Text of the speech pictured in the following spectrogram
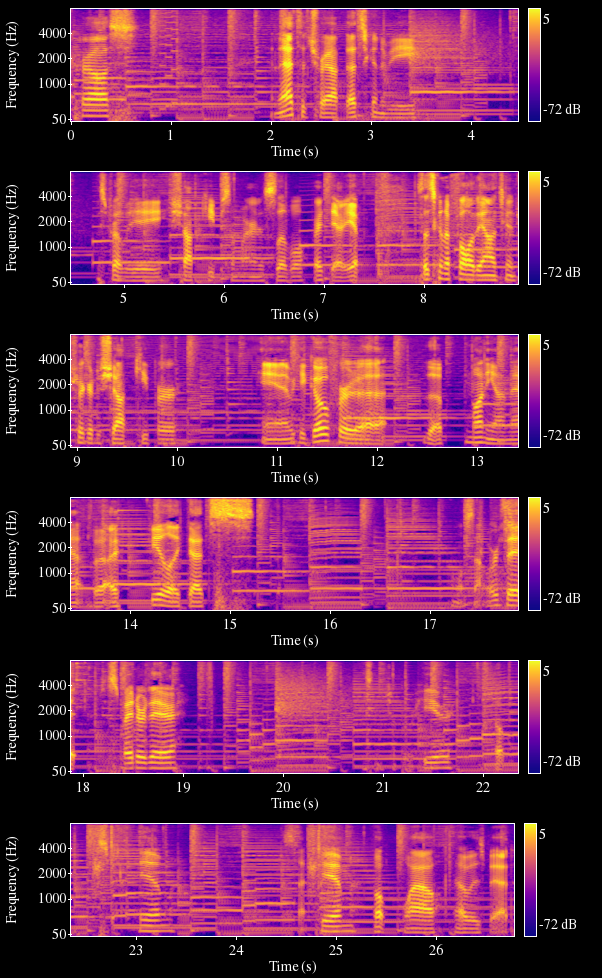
across. And that's a trap. That's going to be... There's probably a shopkeep somewhere in this level. Right there, yep. So that's going to fall down. It's going to trigger the shopkeeper. And we could go for the, the money on that, but I feel like that's almost not worth it. Spider there. Jump over here. Oh, him. Is that him? Oh, wow. That was bad.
